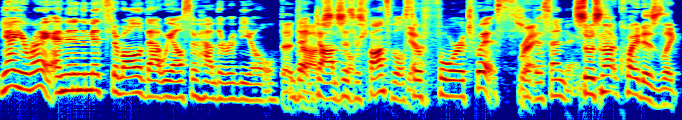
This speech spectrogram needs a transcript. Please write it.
Yeah, you're right. And then in the midst of all of that, we also have the reveal that, that Dobbs, Dobbs, is, is responsible. Yeah. So four twists right. for this ending. So it's not quite as like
